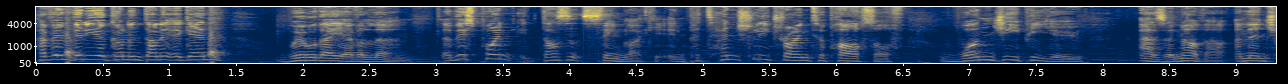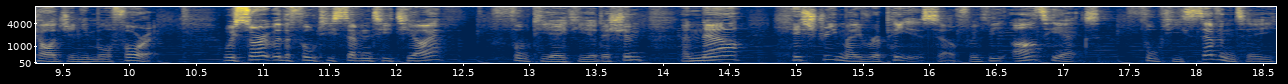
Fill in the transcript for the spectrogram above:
Have Nvidia gone and done it again? Will they ever learn? At this point, it doesn't seem like it, in potentially trying to pass off one GPU as another and then charging you more for it. We saw it with the 4070 Ti, 4080 edition, and now history may repeat itself with the RTX 4070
